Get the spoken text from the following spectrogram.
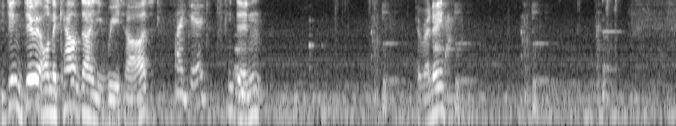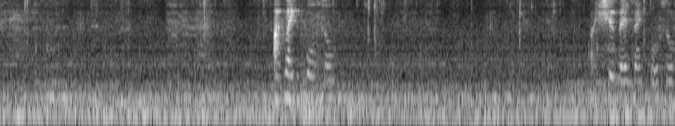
You didn't do it on the countdown, you retard. I did. You didn't. Get ready? I make a portal. I should be able to make a portal.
